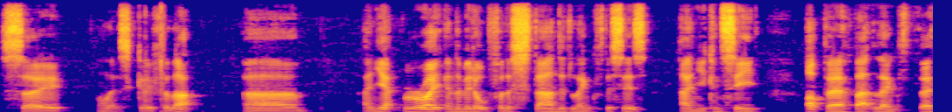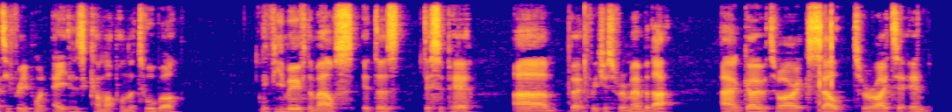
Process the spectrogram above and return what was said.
So let's go for that. Um, and yet, right in the middle for the standard length this is, and you can see up there that length 33.8 has come up on the toolbar. If you move the mouse, it does disappear. Um, but if we just remember that, and go over to our Excel to write it in.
